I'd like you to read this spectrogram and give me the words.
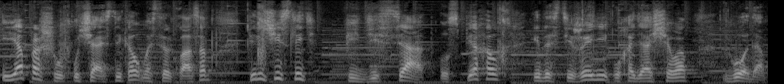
И я прошу участников мастер-класса перечислить 50 успехов и достижений уходящего года.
